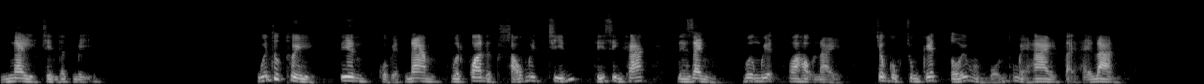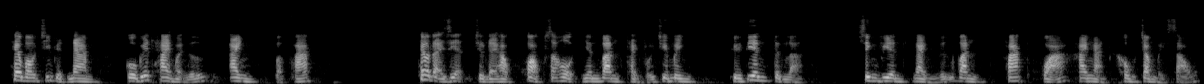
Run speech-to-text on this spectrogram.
ngay trên đất Mỹ. Nguyễn Thúc Thùy, tiên của Việt Nam vượt qua được 69 thí sinh khác để giành vương miện Hoa hậu này trong cuộc chung kết tối 4 tháng 12 tại Thái Lan. Theo báo chí Việt Nam, cô biết hai ngoại ngữ Anh và Pháp. Theo đại diện Trường Đại học Khoa học Xã hội Nhân văn Thành phố Hồ Chí Minh, thủy Tiên từng là sinh viên ngành ngữ văn Pháp khóa 2016.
